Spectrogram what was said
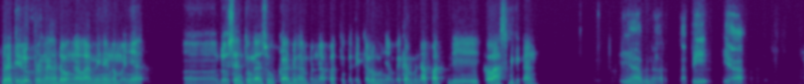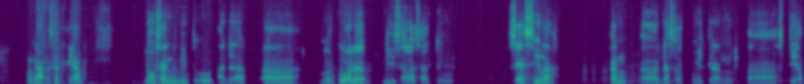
Berarti lu pernah dong ngalamin yang namanya uh, dosen tuh nggak suka dengan pendapat tuh ketika lu menyampaikan pendapat di kelas gitu kan? Iya benar. Tapi ya nggak setiap dosen begitu. Ada uh, menurutku ada di salah satu sesi lah. Kan uh, dasar pemikiran uh, setiap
